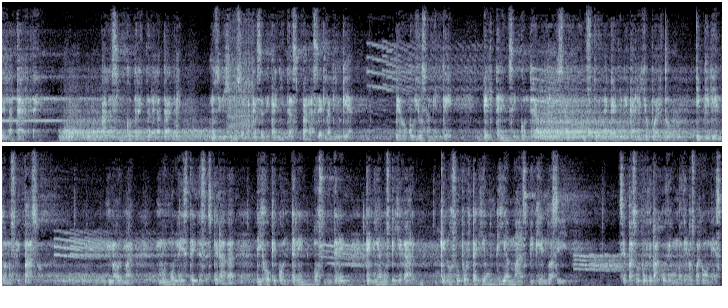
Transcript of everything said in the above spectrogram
de la tarde. A las 5.30 de la tarde nos dirigimos a la casa de Cañitas para hacerla limpia. Pero curiosamente, el tren se encontraba aterrizado justo en la calle de Carrillo Puerto, impidiéndonos el paso. Norma, muy molesta y desesperada, dijo que con tren o sin tren teníamos que llegar, que no soportaría un día más viviendo así. Se pasó por debajo de uno de los vagones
